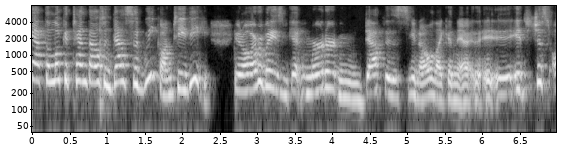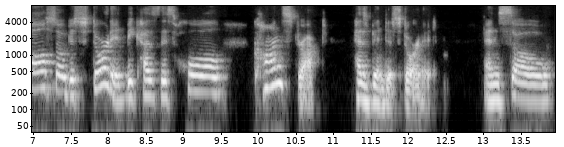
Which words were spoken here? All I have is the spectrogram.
have to look at 10,000 deaths a week on TV. You know, everybody's getting murdered and death is, you know, like an, it's just all so distorted because this whole construct has been distorted. And so,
